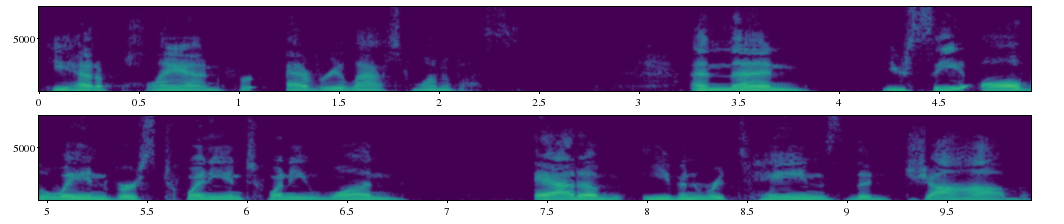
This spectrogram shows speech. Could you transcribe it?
He had a plan for every last one of us. And then you see all the way in verse 20 and 21, Adam even retains the job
